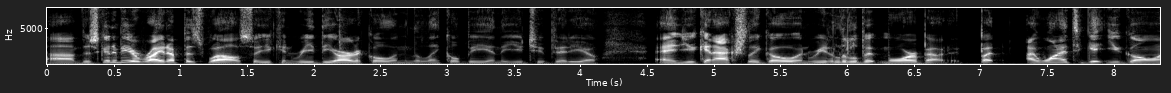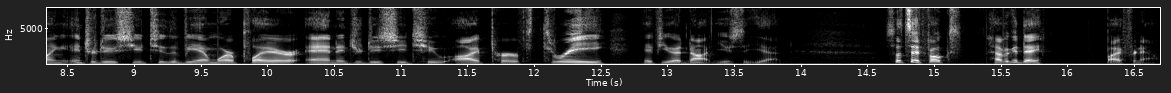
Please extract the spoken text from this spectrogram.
Um, there's going to be a write-up as well, so you can read the article and the link will be in the YouTube video, and you can actually go and read a little bit more about it. But I wanted to get you going, introduce you to the VMware player, and introduce you to iPerf 3 if you had not used it yet. So that's it, folks. Have a good day. Bye for now.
